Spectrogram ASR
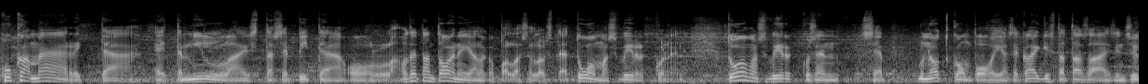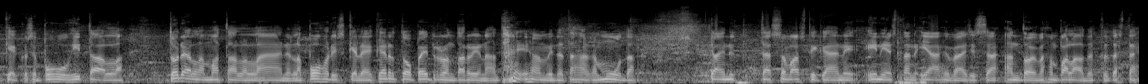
kuka määrittää, että millaista se pitää olla? Otetaan toinen jalkapalloselostaja, Tuomas Virkkunen. Tuomas Virkkusen se notkon pohja, se kaikista tasaisin syke, kun se puhuu hitaalla, todella matalalla äänellä, pohdiskelee, kertoo Pedron tarinaa tai ihan mitä tahansa muuta. Ja nyt tässä vastikään niin Iniestan jäähyväisissä antoi vähän palautetta tästä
